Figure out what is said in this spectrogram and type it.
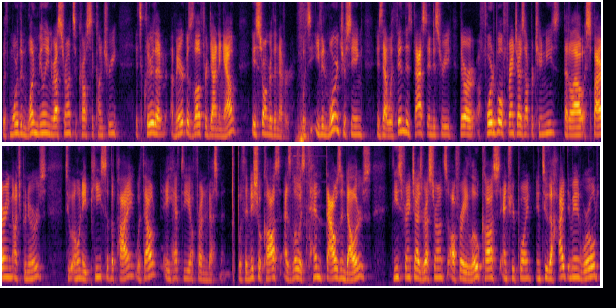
With more than 1 million restaurants across the country, it's clear that America's love for dining out is stronger than ever. What's even more interesting is that within this vast industry, there are affordable franchise opportunities that allow aspiring entrepreneurs to own a piece of the pie without a hefty upfront investment. With initial costs as low as $10,000, these franchise restaurants offer a low cost entry point into the high demand world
